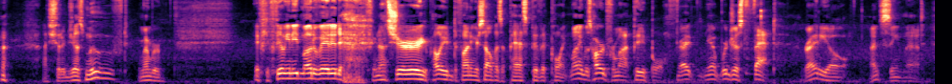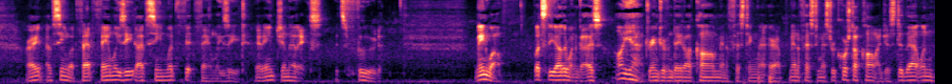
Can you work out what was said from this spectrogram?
I should have just moved. Remember, if you feel you need motivated, if you're not sure, you're probably defining yourself as a past pivot point. Money was hard for my people, right? Yeah, we're just fat? Yo, I've seen that, right? I've seen what fat families eat. I've seen what fit families eat. It ain't genetics, it's food. Meanwhile, what's the other one, guys? Oh yeah, dreamdrivenday.com, manifesting, uh, manifestingmasterycourse.com. I just did that one,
